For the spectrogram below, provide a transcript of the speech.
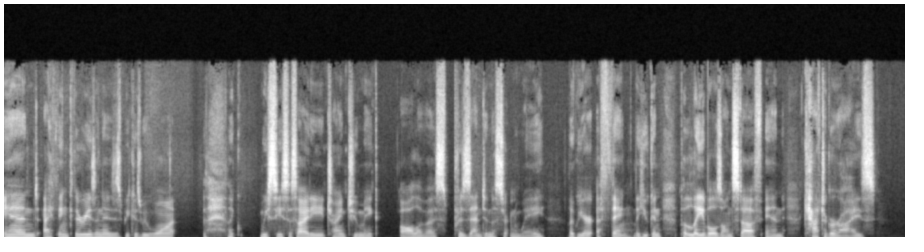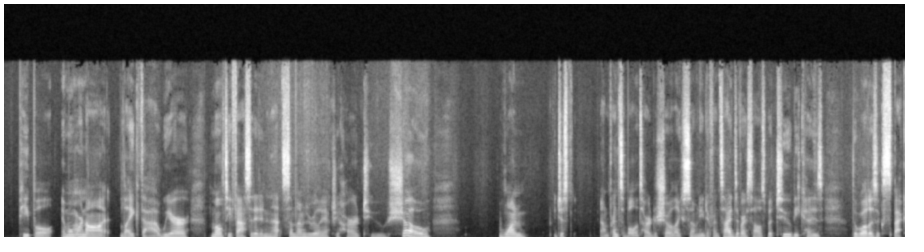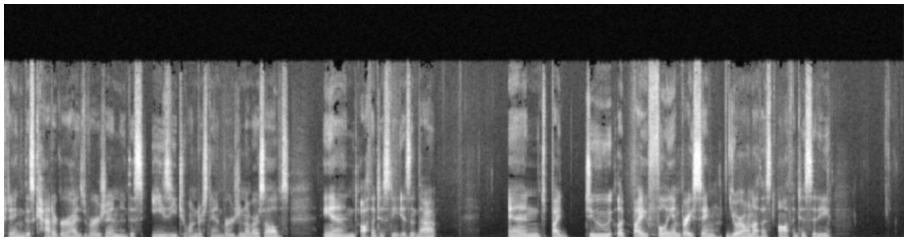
And I think the reason is because we want like we see society trying to make all of us present in a certain way like we are a thing. Like you can put labels on stuff and categorize people. And when we're not like that, we are multifaceted and that's sometimes really actually hard to show. One, just on principle, it's hard to show like so many different sides of ourselves, but two, because the world is expecting this categorized version, this easy to understand version of ourselves, and authenticity isn't that. And by do like by fully embracing your own authenticity,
